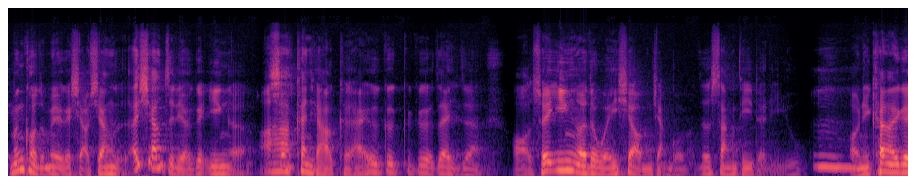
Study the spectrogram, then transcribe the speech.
门口怎么有个小箱子？哎，箱子里有一个婴儿啊，看起来好可爱，个个个在这样。哦，所以婴儿的微笑我们讲过嘛，这是上帝的礼物。嗯，哦，你看到一个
